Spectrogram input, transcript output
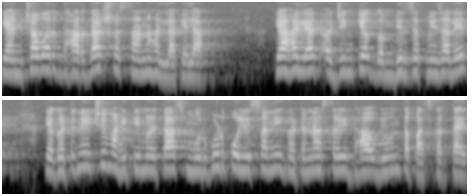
यांच्यावर धारदार शस्त्रानं हल्ला केला. या हल्ल्यात अजिंक्य गंभीर जखमी झालेत. या घटनेची माहिती मिळताच मुरगुड पोलिसांनी घटनास्थळी धाव घेऊन तपास करतायत.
